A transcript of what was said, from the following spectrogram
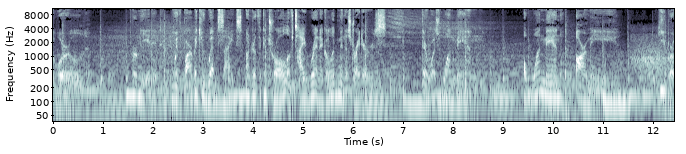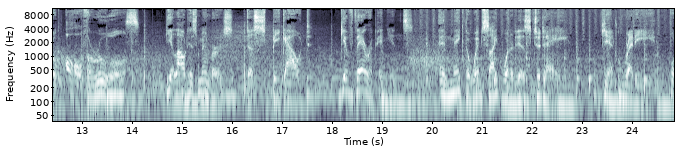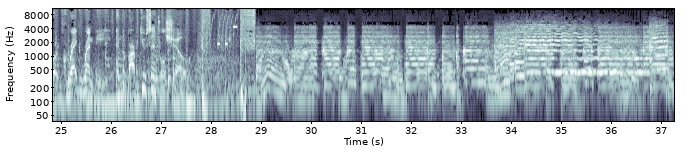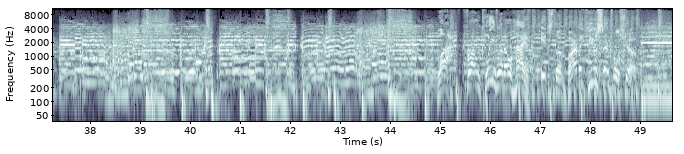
world permeated with barbecue websites under the control of tyrannical administrators. There was one man, a one man army. He broke all the rules. He allowed his members to speak out, give their opinions, and make the website what it is today. Get ready for Greg Rempe and the Barbecue Central Show. Live from Cleveland, Ohio, it's the Barbecue Central Show.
